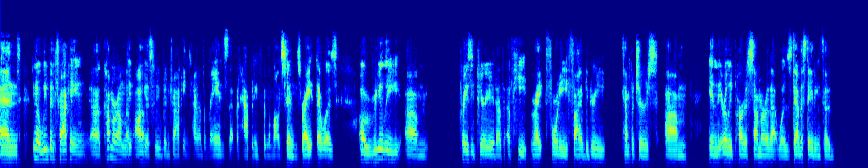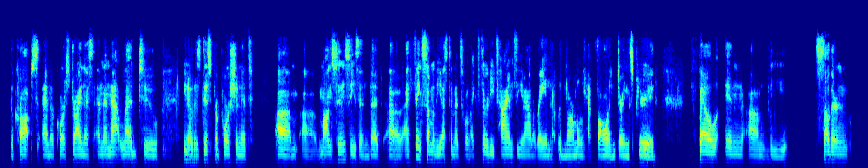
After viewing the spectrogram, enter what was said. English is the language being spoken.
and you know, we've been tracking. Uh, come around late August, we've been tracking kind of the rains that've been happening from the monsoons. Right, there was a really um, crazy period of of heat. Right, forty five degree temperatures um, in the early part of summer that was devastating to the crops and of course dryness and then that led to you know this disproportionate um, uh, monsoon season that uh, I think some of the estimates were like 30 times the amount of rain that would normally have fallen during this period fell in um, the southern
